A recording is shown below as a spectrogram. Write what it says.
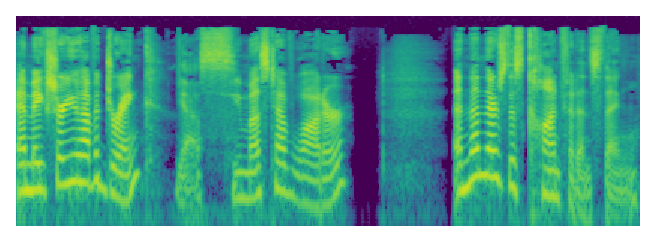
And make sure you have a drink. Yes. You must have water. And then there's this confidence thing.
